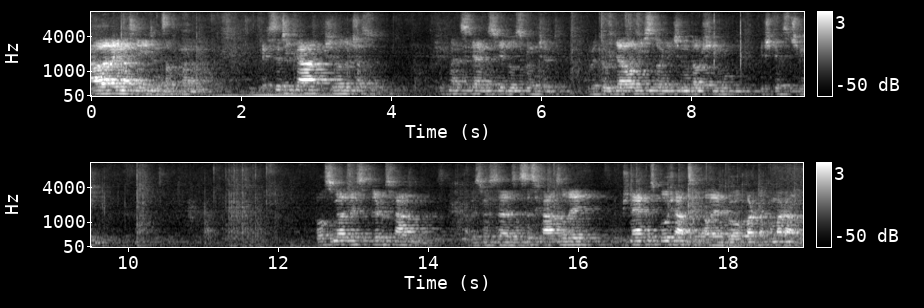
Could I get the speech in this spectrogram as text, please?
ale ani nás není nezapomeneme. Jak se říká, všeho do času. Všechno hezké musí jednou skončit, aby to udělalo místo něčemu dalšímu, ještě hezčímu. Po osmi letech se tedy rozcházíme, aby jsme se zase scházeli už ne jako spolužáci, ale jako parta kamarádů,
